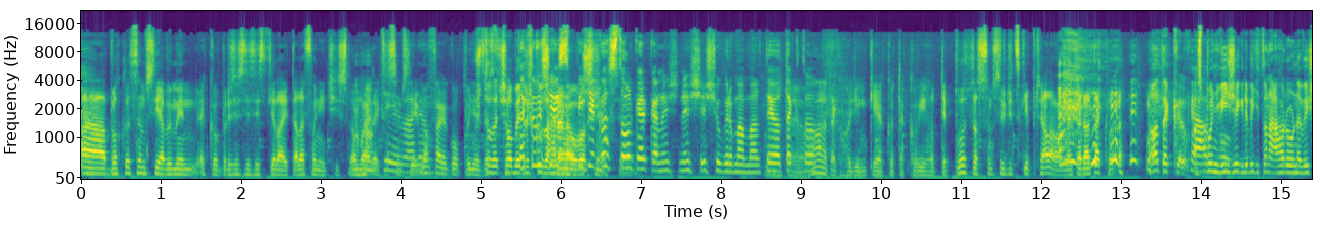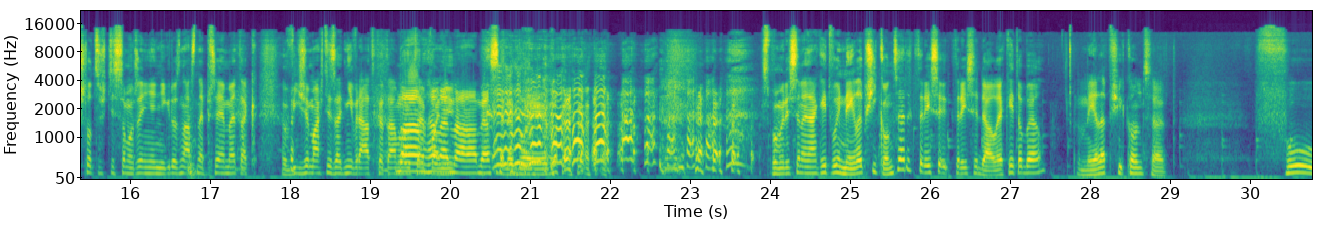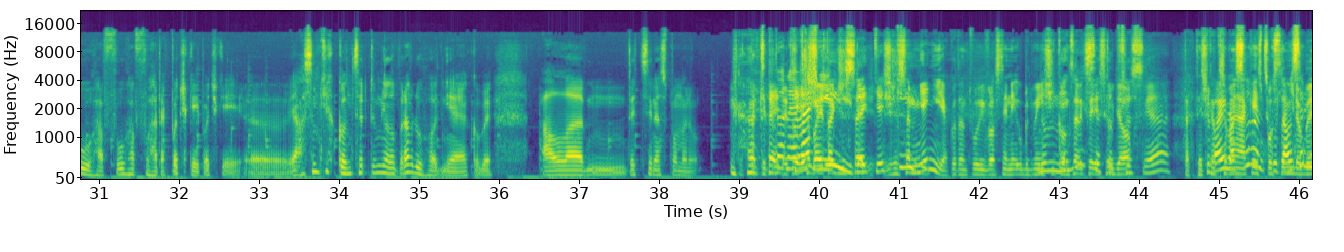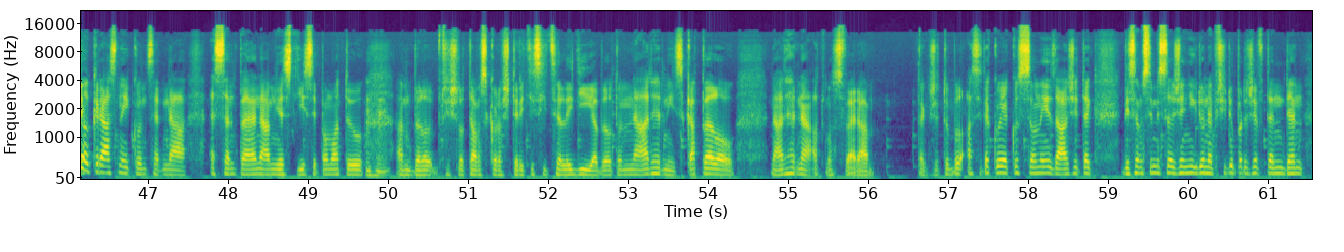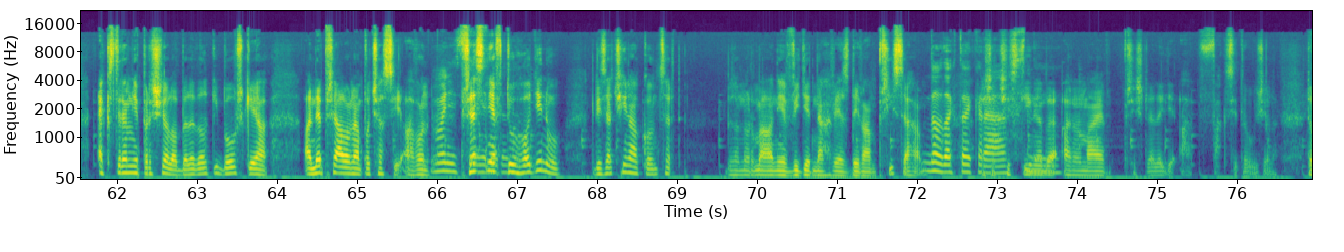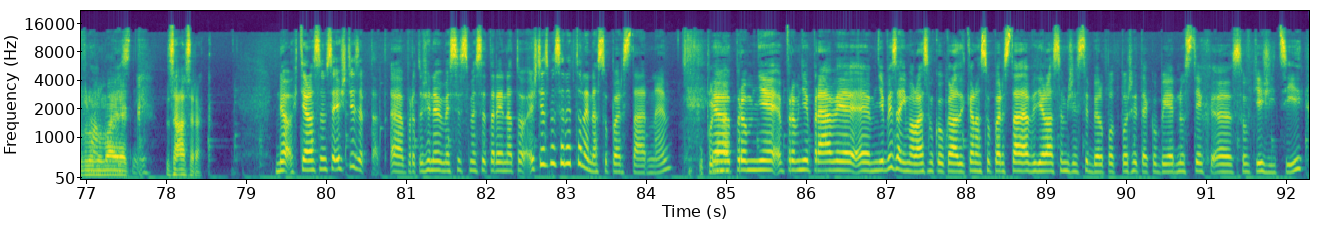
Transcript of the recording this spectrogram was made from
a blokl jsem si, aby mi, jako, protože si zjistila i telefonní číslo moje, tak jsem si, no fakt jako úplně... Už to začalo být tak trošku zahranou vlastně. Tak jako stalkerka než, než sugar mama, tyjo, no, tak to... Jo, ale tak hodinky jako takového typu, to jsem si vždycky přál, ale teda takhle. No tak Chápu. aspoň víš, že kdyby ti to náhodou nevyšlo, což ti samozřejmě nikdo z nás nepřejeme, tak víš, že máš ty zadní vrátka tam. Mám, hele, paní. mám, já se nebojím. Vzpomeneš se na nějaký tvůj nejlepší koncert, který jsi, který jsi dal? Jaký to byl? Nejlepší koncert? Fúha, fúha, fúha, tak počkej, počkej. Eh, já jsem těch koncertů měl opravdu hodně, jakoby, ale mm, teď si nespomenu. To nevadí. tak, že se, že se mění jako ten tvůj vlastně nejoblíbenější no, koncert, který jsi udělal. Přesně. Tak teďka třeba, třeba nějaký z poslední tam doby. jsem měl krásný koncert na SNP náměstí, si pamatuju. Mm-hmm. A bylo, přišlo tam skoro 4 tisíce lidí a bylo to nádherný s kapelou, nádherná atmosféra. Takže to byl asi takový jako silný zážitek, kdy jsem si myslel, že nikdo nepřijde, protože v ten den extrémně pršelo, byly velké bouřky a, a nepřálo nám počasí. A on Oni přesně v tu hodinu, kdy začínal koncert, bylo normálně vidět na hvězdy, vám přísahám. No tak to je krásný. čistý nebe a normálně přišli lidi a fakt si to užili. To bylo normálně jak zázrak. No, chtěla jsem se ještě zeptat, uh, protože nevím, jestli jsme se tady na to, ještě jsme se neptali na Superstar, ne? Úplně uh, pro, mě, pro mě právě, uh, mě by zajímalo, já jsem koukala teďka na Superstar a viděla jsem, že si byl podpořit jakoby jednu z těch soutěžících.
